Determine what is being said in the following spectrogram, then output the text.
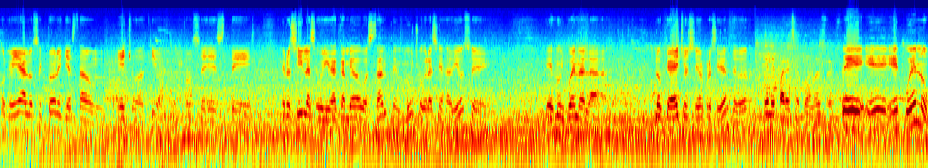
porque ya los sectores ya estaban hechos aquí, entonces este, pero sí la seguridad ha cambiado bastante, mucho gracias a Dios, eh, es muy buena la, lo que ha hecho el señor presidente, ¿verdad? ¿Qué le parece todo eso? Eh, eh, es bueno,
